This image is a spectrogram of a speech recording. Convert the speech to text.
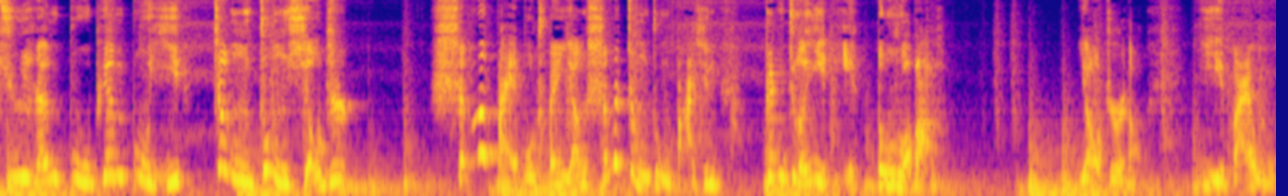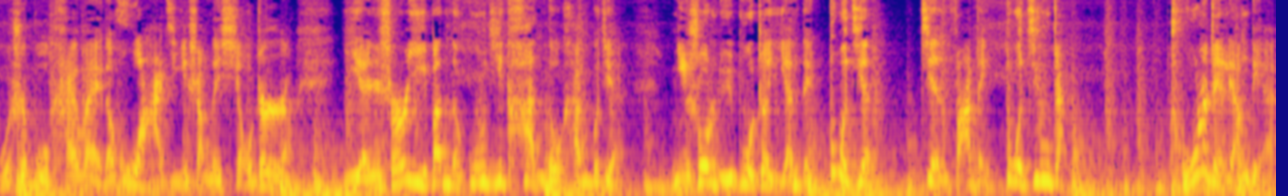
居然不偏不倚，正中小枝。什么百步穿杨，什么正中靶心。跟这一比都弱爆了。要知道，一百五十步开外的画戟上那小枝儿啊，眼神一般的估计看都看不见。你说吕布这眼得多尖，剑法得多精湛？除了这两点，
